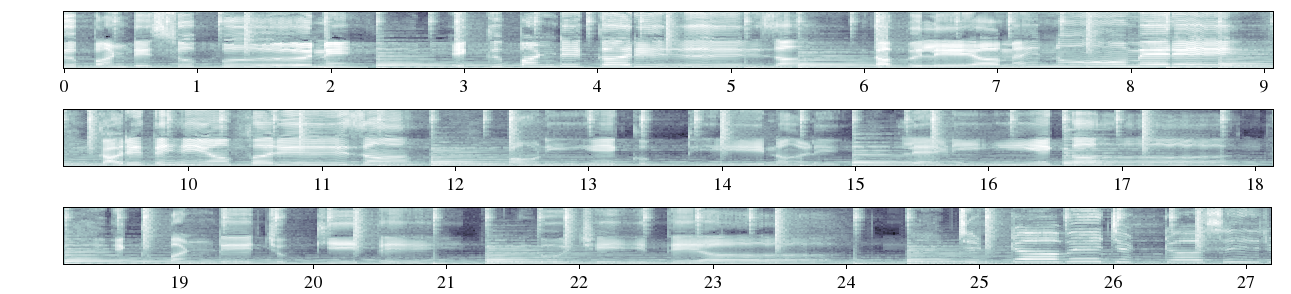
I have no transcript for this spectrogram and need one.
ਇੱਕ ਪੰਡ ਸੁਪਨੇ, ਇੱਕ ਪੰਡ ਕਰਜ਼ਾ। ਦਬ ਲਿਆ ਮੈਨੂੰ ਮੇਰੇ ਕਰਦਿਆਂ ਫਰਜ਼ਾਂ। ਪਾਉਣੀ ਏ ਕੁੱਤੀ ਨਾਲੇ ਲੈਣੀ ਏ ਕਾਰ। ਇੱਕ ਪੰਡ ਚੁੱਕੀ ਤੇ ਦੂਜੀ ਤੇ ਆ। ਚਿੱਟਾ ਵੇ ਜੱਟਾ ਸਿਰ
